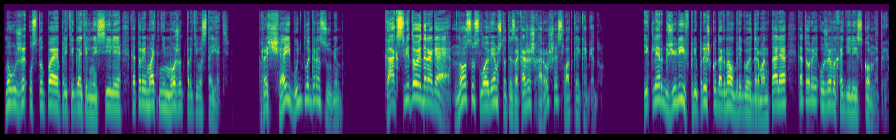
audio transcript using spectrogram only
но уже уступая притягательной силе, которой мать не может противостоять. «Прощай будь благоразумен». «Как святой, дорогая, но с условием, что ты закажешь хорошее сладкое к обеду». И клерк Жюли в припрыжку догнал Бригой Дармонталя, которые уже выходили из комнаты.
